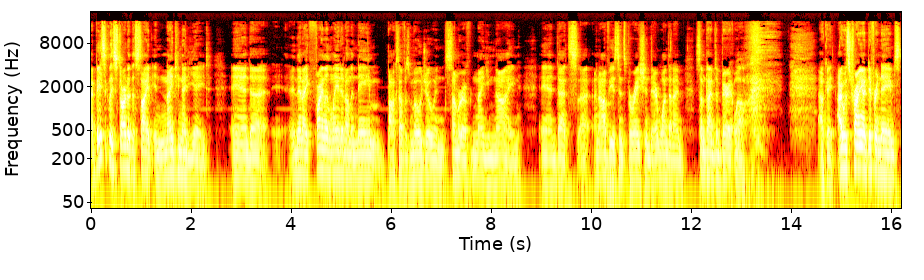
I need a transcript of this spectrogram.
I basically started the site in 1998, and uh, and then I finally landed on the name Box Office Mojo in summer of '99. And that's uh, an obvious inspiration there, one that I'm sometimes embarrassed. Well, okay, I was trying out different names,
